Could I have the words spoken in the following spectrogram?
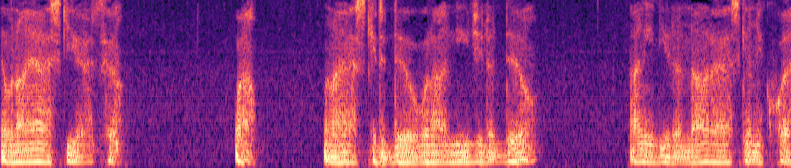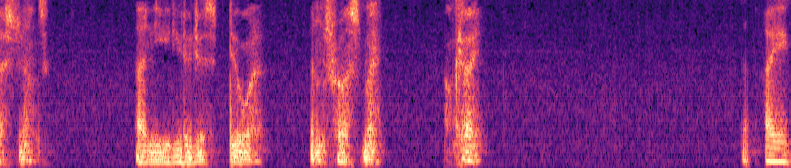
And when I ask you to, well, when I ask you to do what I need you to do, I need you to not ask any questions. I need you to just do it and trust me. Okay? I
